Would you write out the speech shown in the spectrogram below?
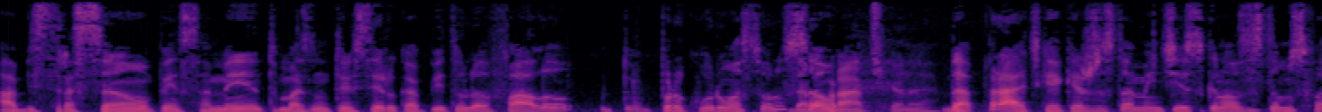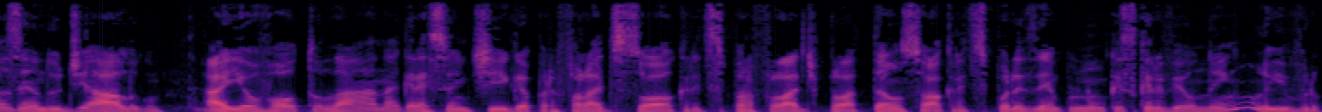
abstração, pensamento, mas no terceiro capítulo eu falo, procuro uma Da solução. prática, né? da prática, que é justamente isso que nós estamos fazendo, o diálogo. Aí eu volto lá na Grécia Antiga para falar de Sócrates, para falar de Platão. Sócrates, por exemplo, nunca escreveu nenhum livro.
